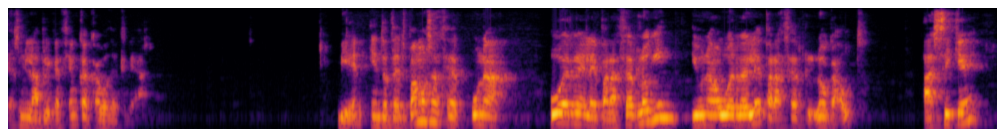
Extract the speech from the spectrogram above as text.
que es la aplicación que acabo de crear. Bien, y entonces vamos a hacer una URL para hacer login y una URL para hacer logout. Así que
